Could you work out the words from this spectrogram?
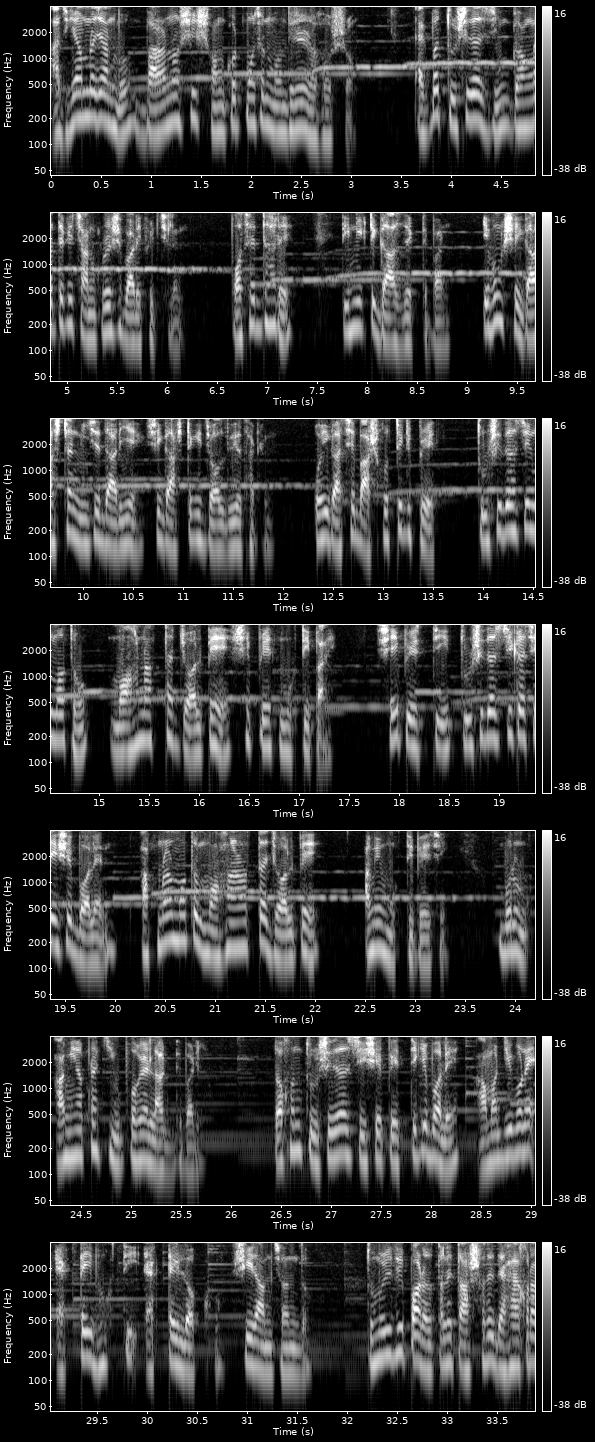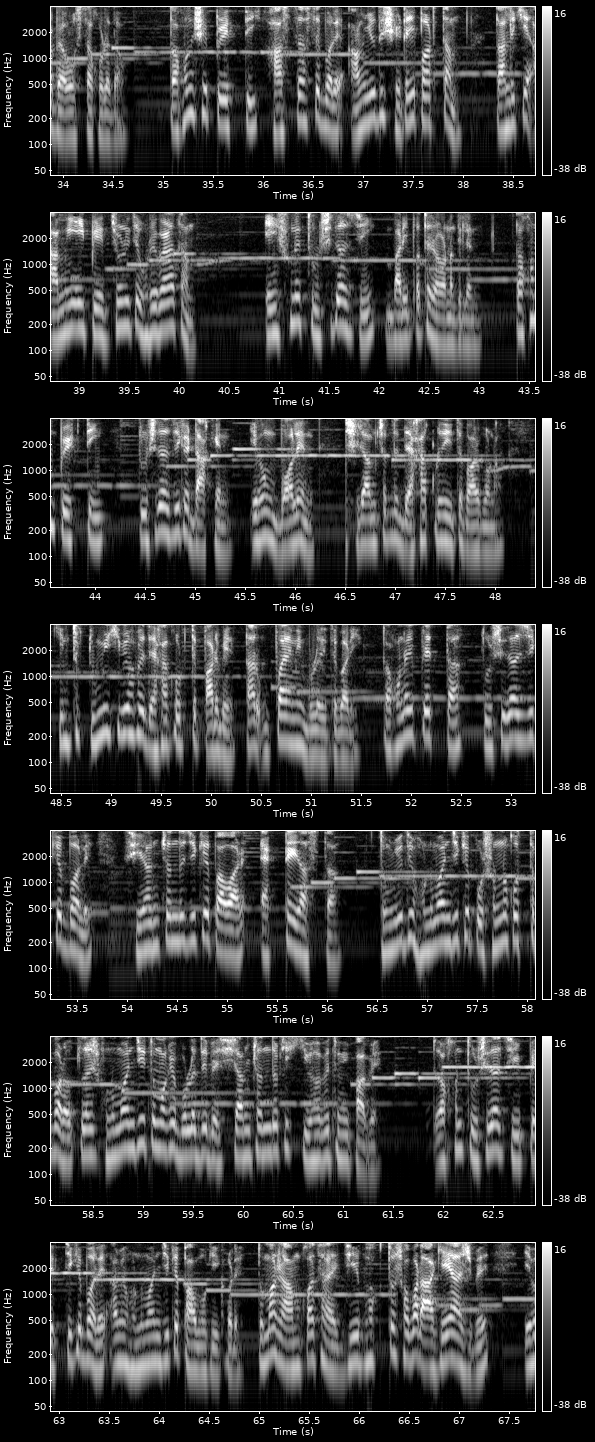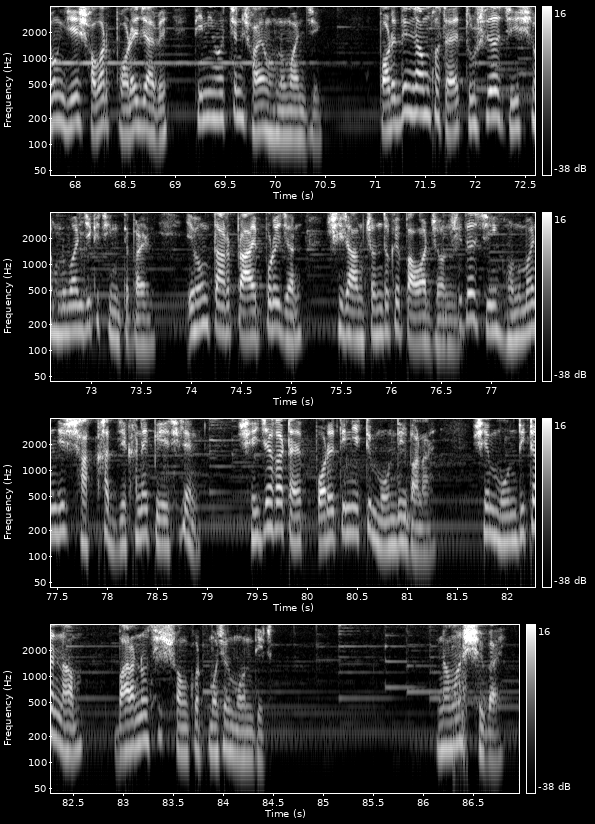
আজকে আমরা জানব বারাণসীর সংকটমোচন মন্দিরের রহস্য। একবার তুলসীদাসজি গঙ্গা থেকে চান করে এসে বাড়ি ফিরছিলেন। পথের ধারে তিনি একটি গাছ দেখতে পান এবং সেই গাছটার নিচে দাঁড়িয়ে সেই গাছটাকে জল দিতে থাকেন। ওই গাছে বাস করতে একটি প্রেত। তুলসীদাসজির মতো মহানাত্মার জল পেয়ে সে প্রেত মুক্তি পায়। সেই প্রেতটি তুলসীদাসজির কাছে এসে বলেন, আপনার মতো মহান আত্মার জল পেয়ে আমি মুক্তি পেয়েছি। বলুন, আমি আপনার কি উপকারে লাগতে পারি? তখন তুলসীদাসজি সে প্রেতটিকে বলে, আমার জীবনে একটাই ভক্তি, একটাই লক্ষ্য শ্রী রামচন্দ্র তুমি যদি পারো, তাহলে তার সাথে দেখা করার ব্যবস্থা করে দাও। তখন সে প্রেতটি হাসতে হাসতে বলে, আমি যদি সেটাই পারতাম, তাহলে কি আমি এই প্রেতজনিতে ঘুরে বেড়াতাম? এই শুনে তুলসীদাসজি বাড়িপথে রওনা দিলেন। তখন প্রেতটি তুলসীদাসজিকে ডাকেন এবং বলেন শ্রীরামচন্দ্র দেখা করে দিতে পারব না। কিন্তু তুমি কীভাবে দেখা করতে পারবে, তার উপায় আমি বলে দিতে পারি। তখন ওই প্রেতটা তুলসীদাসজিকে বলে, শ্রীরামচন্দ্রজিকে পাওয়ার একটাই রাস্তা তুমি যদি হনুমানজিকে প্রসন্ন করতে পারো, তাহলে হনুমানজি তোমাকে বলে দেবে, শ্রীরামচন্দ্রকে কীভাবে তুমি পাবে? তখন তুলসীদাসজি প্রেতটিকে বলে, আমি হনুমানজিকে পাবো কি করে? তোমার রামকথায় যে ভক্ত সবার আগে আসবে এবং যে সবার পরে যাবে, তিনি হচ্ছেন স্বয়ং হনুমানজি। পরের দিন রামকথায় তুলসীদাসজি সে হনুমানজিকে চিনতে পারেন এবং তার প্রায় পড়ে যান শ্রী রামচন্দ্রকে পাওয়ার জন্য। তুলসীদাসজি হনুমানজির সাক্ষাৎ যেখানে পেয়েছিলেন, সেই জায়গাটায় পরে তিনি একটি মন্দির বানায়। সেই মন্দিরটার নাম বারাণসীর সংকটমোচন মন্দির। নমঃ শিবায়।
